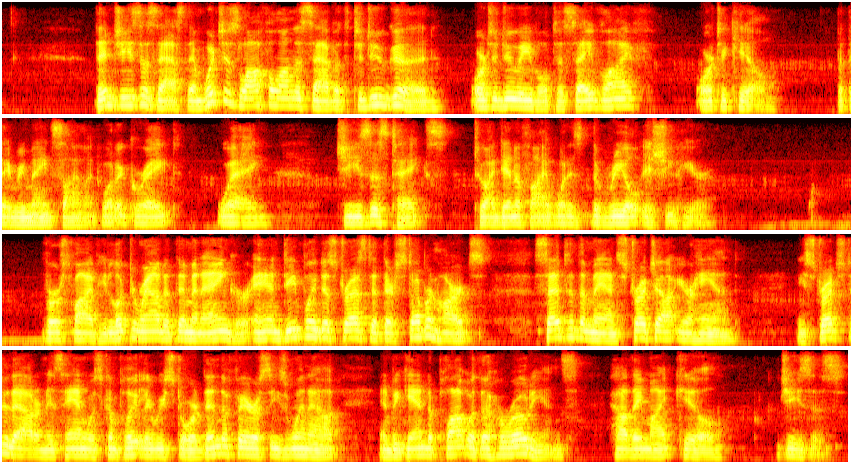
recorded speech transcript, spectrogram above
Then Jesus asked them, Which is lawful on the Sabbath, to do good or to do evil, to save life or to kill? But they remained silent. What a great way Jesus takes to identify what is the real issue here. Verse 5 He looked around at them in anger and, deeply distressed at their stubborn hearts, said to the man, Stretch out your hand. He stretched it out, and his hand was completely restored. Then the Pharisees went out and began to plot with the Herodians how they might kill Jesus.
